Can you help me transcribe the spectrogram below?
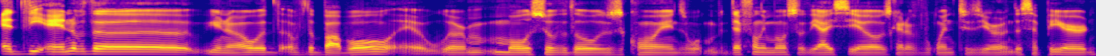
at the end of the you know of the- bubble, uh, where most of those coins, definitely most of the ICOs, kind of went to zero and disappeared.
